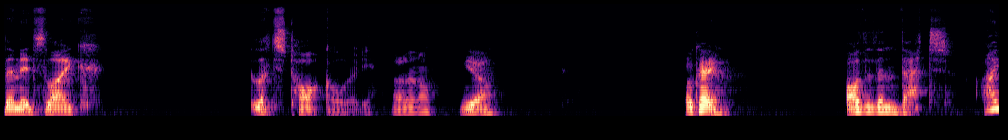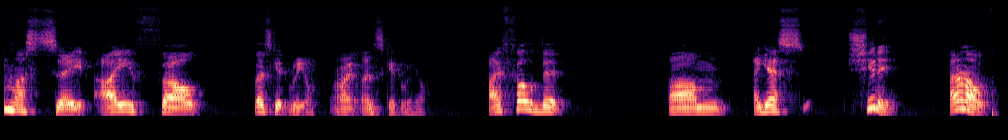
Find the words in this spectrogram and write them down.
then it's like, let's talk already. I don't know. Yeah. Okay. Other than that, I must say I felt. Let's get real. All right, let's get real. I felt a bit, um, I guess, shitty. I don't know.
